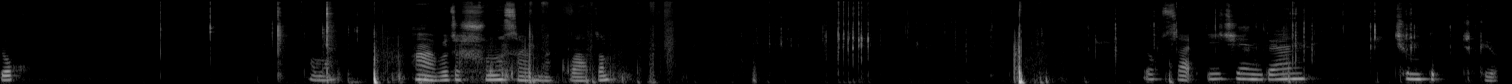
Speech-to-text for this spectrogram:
Yok. Tamam. Ha bir de şunu sarmak lazım. Yoksa içinden çımpık çıkıyor.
